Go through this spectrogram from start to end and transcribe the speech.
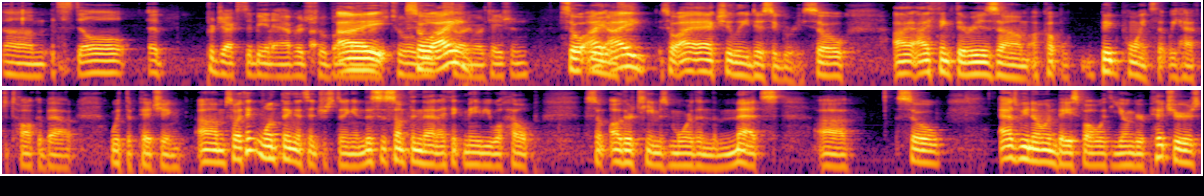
Um, it's still a projects to be an average to above I- average to a so I- starting rotation. So What I, I so I actually disagree. So I, I think there is um, a couple big points that we have to talk about with the pitching. Um, so I think one thing that's interesting, and this is something that I think maybe will help some other teams more than the Mets. Uh, so as we know in baseball with younger pitchers,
